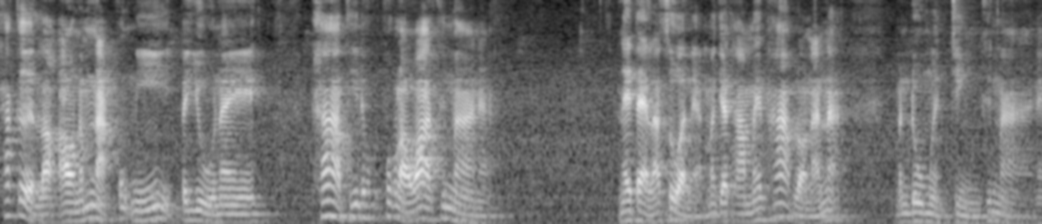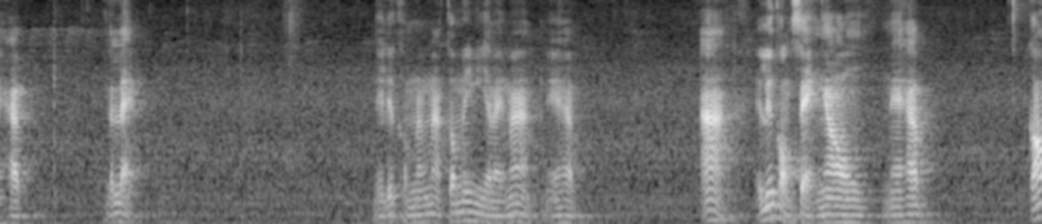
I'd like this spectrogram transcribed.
ถ้าเกิดเราเอาน้ำหนักพวกนี้ไปอยู่ในภาพที่พวกเราวาดขึ้นมาเนี่ยในแต่ละส่วนเนี่ยมันจะทำให้ภาพเหล่านั้นอะ มันดูเหมือนจริงขึ้นมานะครับนั่นแหละ ในเรื่องของน้ำหนักก็ไม่มีอะไรมากนะครับอะในเรื่องของแสงเงานะครับ ก็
